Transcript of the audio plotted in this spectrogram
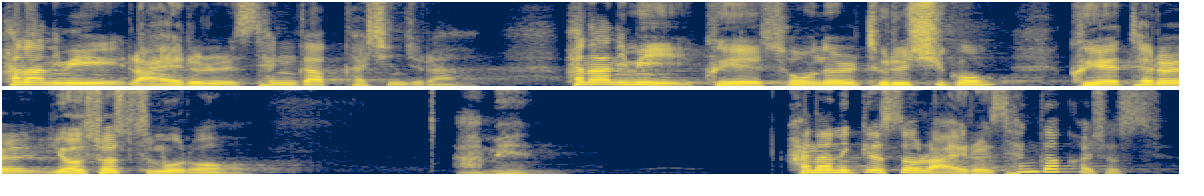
하나님이 라헬을 생각하신지라 하나님이 그의 손을 들으시고 그의 태를 여섰으므로 아멘. 하나님께서 라헬을 생각하셨어요.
